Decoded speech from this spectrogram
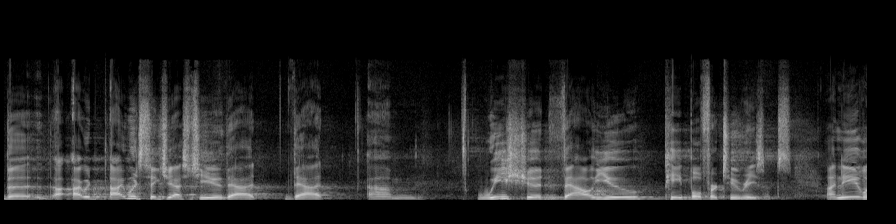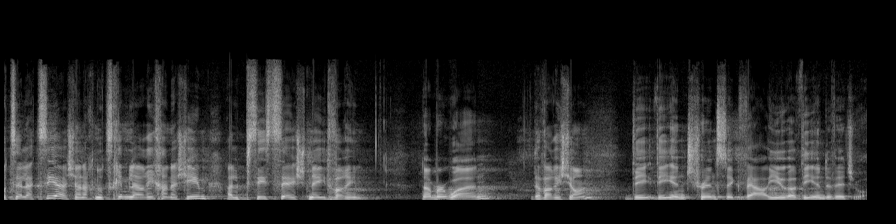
The, I, would, I would suggest to you that, that um, we should value people for two reasons. אני רוצה להציע שאנחנו צריכים להעריך אנשים על בסיס אה, שני דברים. Number one, דבר ראשון, the, the intrinsic value of the individual.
